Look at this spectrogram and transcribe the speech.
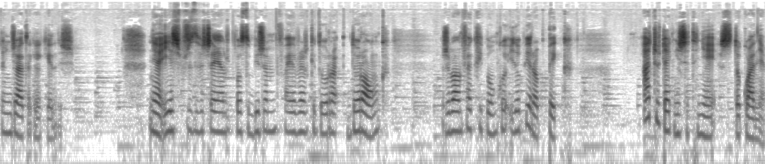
To nie działa tak jak kiedyś. Nie, ja się przyzwyczaiłam, że po prostu bierzemy fajerwerkę do, do rąk, że mam w ekwipunku i dopiero pyk. A tu tak niestety nie jest, dokładnie.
